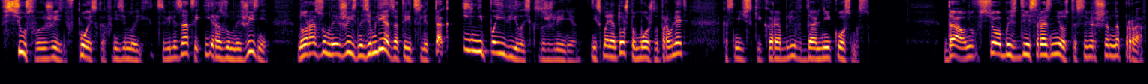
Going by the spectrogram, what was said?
всю свою жизнь в поисках внеземной цивилизации и разумной жизни, но разумная жизнь на Земле за 30 лет так и не появилась, к сожалению, несмотря на то, что может отправлять космические корабли в дальний космос. Да, он все бы здесь разнес, ты совершенно прав.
